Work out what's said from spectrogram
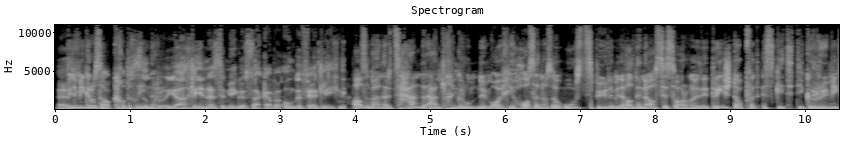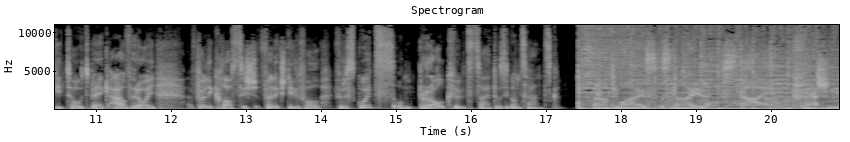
äh, Wie ein Mikrosack oder kleiner? so- ja, kleiner als ein Mikrosack, aber ungefähr gleich. Also, Männer, jetzt habt ihr endlich einen Grund, nicht mehr eure Hosen noch so auszubühlen mit all den Accessoires, die ihr dort reinstopft. Es gibt die grümige Tote Bag auch für euch. Völlig klassisch, völlig stilvoll für ein gutes und prall gefülltes 2020. Radio 1 Style. Style. Fashion.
